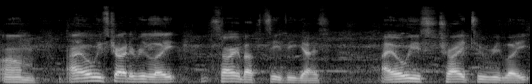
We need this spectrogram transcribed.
um, I always try to relate. Sorry about the TV, guys. I always try to relate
